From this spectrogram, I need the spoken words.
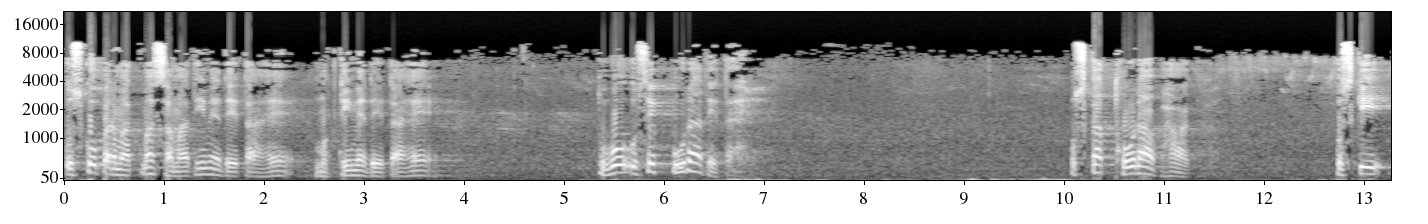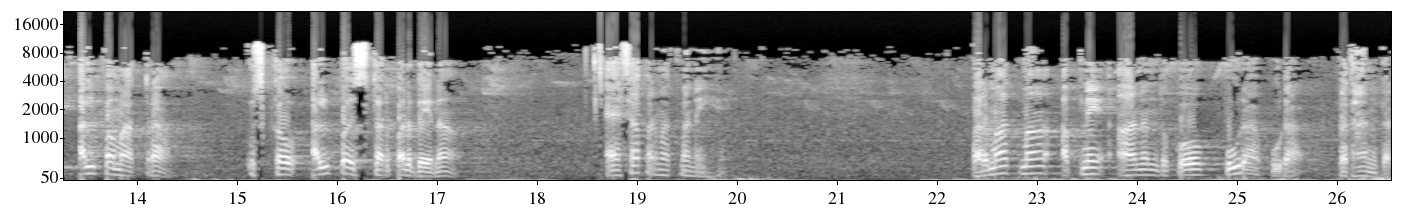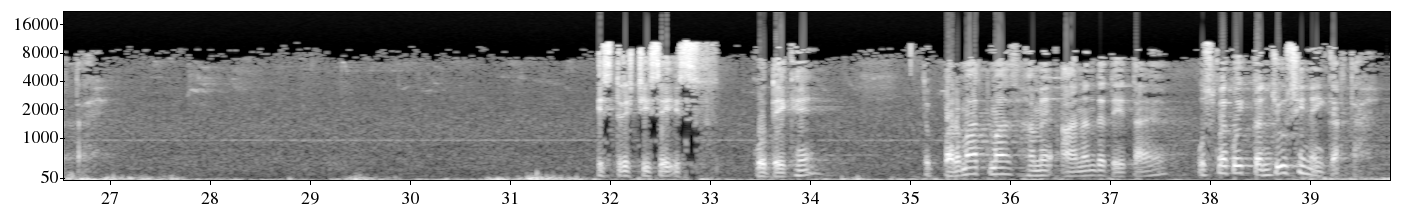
उसको परमात्मा समाधि में देता है, मुक्ति में देता है तो वो उसे पूरा देता है। उसका थोड़ा भाग, उसकी अल्प मात्रा उसको अल्प स्तर पर देना ऐसा परमात्मा नहीं है। परमात्मा अपने आनंद को पूरा पूरा प्रदान करता है। इस दृष्टि से इसको देखें तो परमात्मा हमें आनंद देता है, उसमें कोई कंजूसी नहीं करता है।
